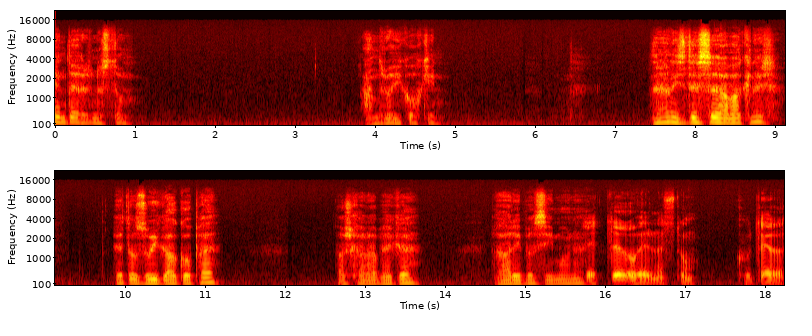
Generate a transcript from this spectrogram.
ենտեղ էր նստում։ Անդրոյի կողքին։ Նրանից դեսը հավակներ, հետո զույգ Ակոպը, Աշխարաբեկը, Ղարիբը Սիմոնը։ Այդտեղով էր նստում, քու տեղը։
